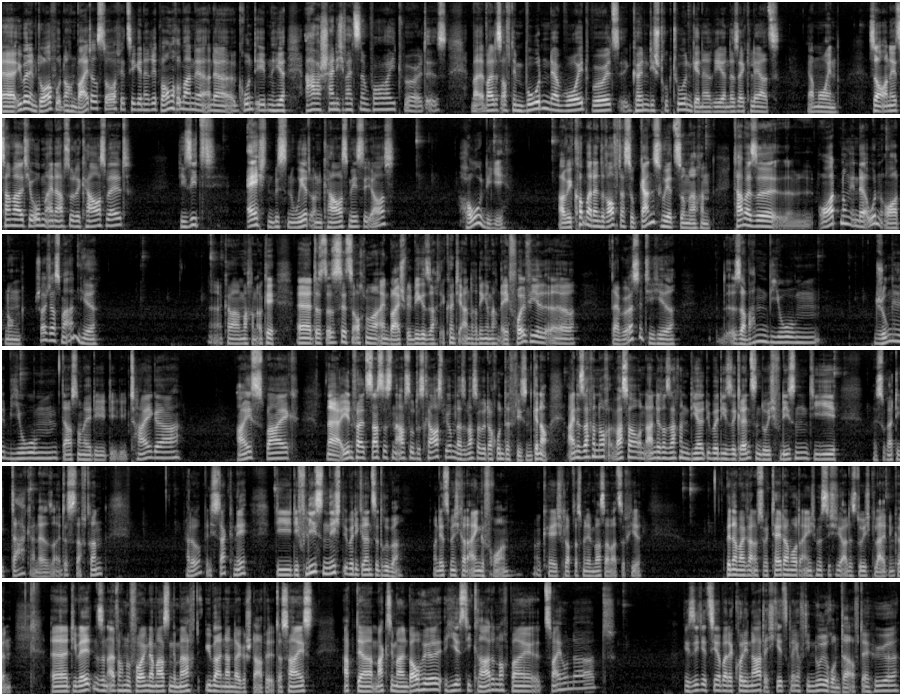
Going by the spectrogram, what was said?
Äh, über dem Dorf wurde noch ein weiteres Dorf jetzt hier generiert. Warum auch immer an der, an der Grundebene hier. Ah, wahrscheinlich, weil es eine Void World ist. Weil, weil das auf dem Boden der Void Worlds können die Strukturen generieren. Das erklärt's. Ja, moin. So, und jetzt haben wir halt hier oben eine absolute Chaoswelt. Die sieht echt ein bisschen weird und chaosmäßig aus. Holy. Aber wie kommt man denn drauf, das so ganz weird zu machen? Teilweise äh, Ordnung in der Unordnung. Schau euch das mal an hier. Ja, kann man machen. Okay, äh, das, das ist jetzt auch nur ein Beispiel. Wie gesagt, ihr könnt hier andere Dinge machen. Ey, voll viel äh, Diversity hier. Savannenbiom, Dschungelbiom, da ist nochmal die, die, die Tiger, Icebike. Naja, jedenfalls, das ist ein absolutes Chaosbiom. Das Wasser wird auch runterfließen. Genau. Eine Sache noch: Wasser und andere Sachen, die halt über diese Grenzen durchfließen, die. Da ist sogar die Dark an der Seite, Stuff dran. Hallo? Bin ich stuck? Nee. Die, die fließen nicht über die Grenze drüber. Und jetzt bin ich gerade eingefroren. Okay, ich glaube, das mit dem Wasser war zu viel. Bin aber gerade im Spectator-Mode, eigentlich müsste ich hier alles durchgleiten können. Äh, die Welten sind einfach nur folgendermaßen gemacht, übereinander gestapelt. Das heißt, ab der maximalen Bauhöhe, hier ist die gerade noch bei 200. Ihr seht jetzt hier bei der Koordinate, ich gehe jetzt gleich auf die 0 runter, auf der Höhe,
